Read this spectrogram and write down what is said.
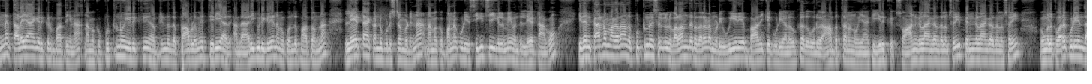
என்ன தடையாக இருக்குன்னு பார்த்தீங்கன்னா நமக்கு புற்றுநோய் இருக்குது அப்படின்ற ப்ராப்ளமே தெரியாது. அந்த அறிகுறிகளே நமக்கு வந்து பார்த்தோம்னா லேட்டாக கண்டுபிடிச்சிட்டோம் அப்படின்னா நமக்கு பண்ணக்கூடிய சிகிச்சைகளுமே வந்து லேட் ஆகும். இதன் காரணமாக தான் அந்த புற்றுநோய் செல்கள் வளர்ந்துறதால நம்மளுடைய உயிரே பாதிக்கக்கூடிய அளவுக்கு அது ஒரு ஆபத்தான நோயாக இருக்குது ஸோ ஆண்களாக இருந்தாலும் சரி பெண்களாக இருந்தாலும் சரி உங்களுக்கு வரக்கூடிய இந்த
